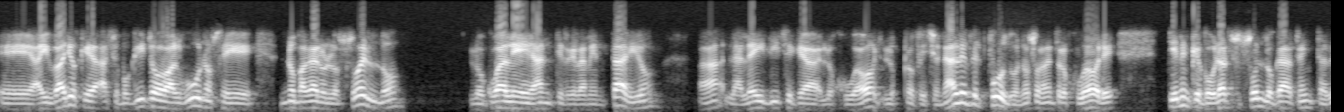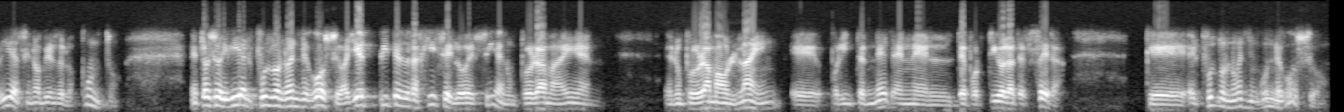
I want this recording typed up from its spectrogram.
Eh, hay varios que hace poquito algunos eh, no pagaron los sueldos, lo cual es antirreglamentario. ¿ah? La ley dice que a los jugadores, los profesionales del fútbol, no solamente los jugadores, tienen que cobrar su sueldo cada 30 días si no pierden los puntos. Entonces hoy día el fútbol no es negocio. Ayer Peter Draghice lo decía en un programa ahí en, en un programa online eh, por internet en el Deportivo La Tercera, que el fútbol no es ningún negocio.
